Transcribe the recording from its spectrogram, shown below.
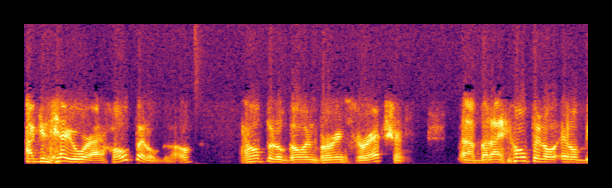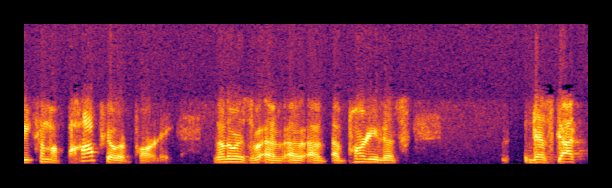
I can tell you where I hope it'll go. I hope it'll go in Bernie's direction, uh, but I hope it'll it'll become a popular party. In other words, a, a, a party that's that's got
